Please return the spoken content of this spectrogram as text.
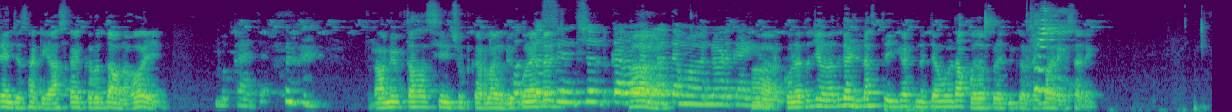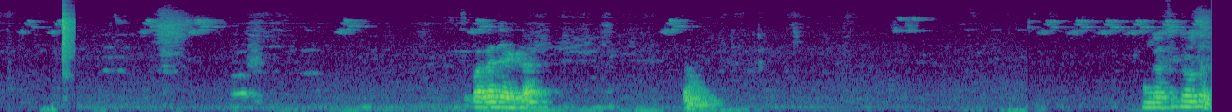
त्यांच्यासाठी असं काय करत जाऊ नका होय. मग काय ते तर आम्ही तसा सीन शूट करायला लागलो फक्त कोणाचं सीन शूट करावं हा. लागलं त्यामुळे लोड काय हा. घेऊ. कोणाचं जीवनात घडलं असतं ही घटना त्यामुळे दाखवायचा प्रयत्न करते बारीक सारे बघा त्या इकडं. मंगळसूत्र होतं.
